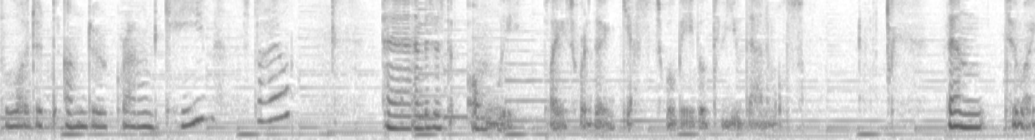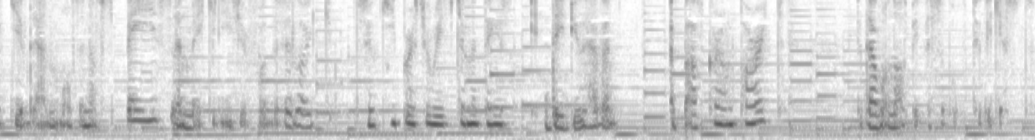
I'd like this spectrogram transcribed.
flooded underground cave style. And this is the only place where the guests will be able to view the animals then to like give the animals enough space and make it easier for the like zookeepers to reach them and things. They do have an above ground part but that will not be visible to the guests.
